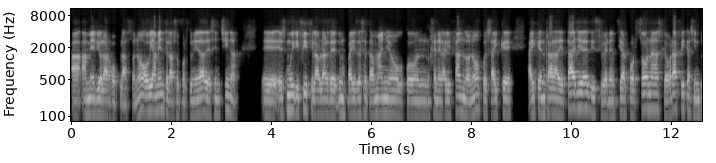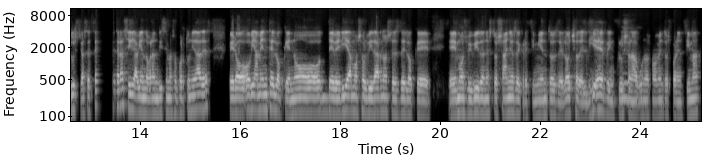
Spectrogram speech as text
a, medio largo plazo. ¿no? Obviamente las oportunidades en China eh, es muy difícil hablar de, un país de ese tamaño con, generalizando, ¿no? Pues hay que, hay que entrar a detalle, diferenciar por zonas geográficas, industrias, etcétera. Sigue habiendo grandísimas oportunidades, pero obviamente lo que no deberíamos olvidarnos es de lo que hemos vivido en estos años de crecimientos del 8, del 10, incluso en algunos momentos por encima,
